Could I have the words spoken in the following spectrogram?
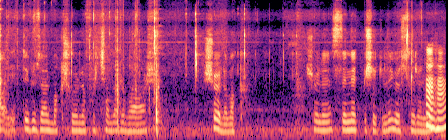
Gayet de güzel bak şöyle fırçaları var. Şöyle bak. Şöyle size net bir şekilde gösterelim. Hı hı.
